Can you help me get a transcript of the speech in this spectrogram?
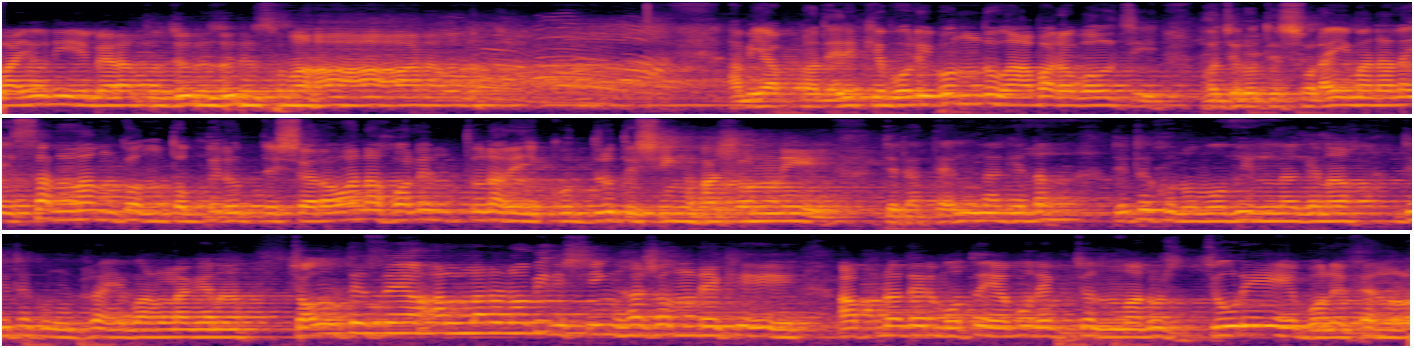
বায়ু নিয়ে বেড়াতো জোরে জোরে সুবহানাল্লাহ। আমি আপনাদেরকে বলি, বন্ধু, আবারও বলছি হজরতে সোলাইমান আলাই সাল্লাম গন্তব্যের উদ্দেশ্যে রওনা হলেন তোনার এই কুদরতি সিংহাসন নিয়ে। যেটা তেল লাগে না, যেটা কোনো মোবিল লাগে না, যেটা কোনো ড্রাইভার লাগে না। চলতেছে আল্লাহর নবীর সিংহাসন দেখে। আপনাদের মতো এমন একজন মানুষ জোরে বলে ফেলল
